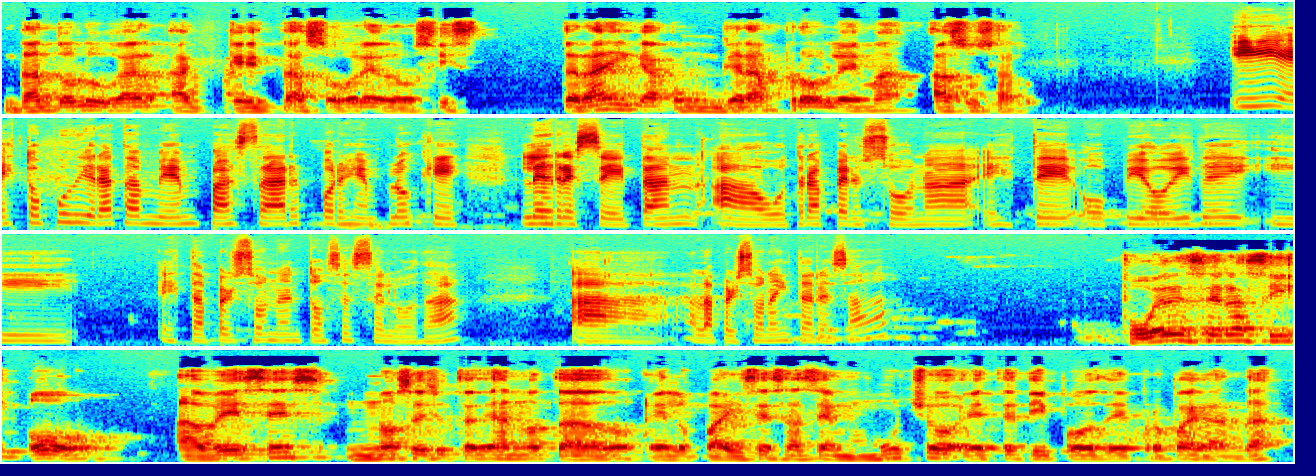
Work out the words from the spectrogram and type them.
dando lugar a que esta sobredosis traiga un gran problema a su salud. Y esto pudiera también pasar, por ejemplo, que le recetan a otra persona este opioide y esta persona entonces se lo da a, la persona interesada? Puede ser así o a veces, no sé si ustedes han notado, en los países hacen mucho este tipo de propaganda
